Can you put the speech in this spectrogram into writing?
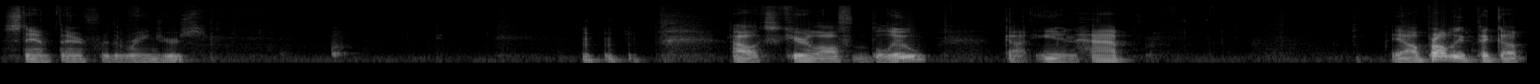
stamped there for the Rangers. Alex Kirilloff, blue. Got Ian Happ. Yeah, I'll probably pick up,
